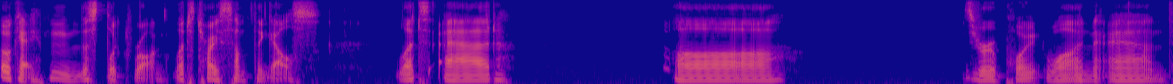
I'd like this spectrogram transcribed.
Okay, hmm, this looked wrong. Let's try something else. Let's add uh, 0.1 and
